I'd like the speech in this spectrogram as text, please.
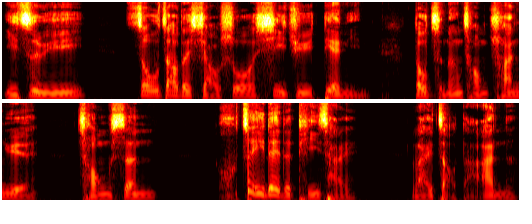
以至于周遭的小说、戏剧、电影都只能从穿越、重生这一类的题材来找答案呢？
